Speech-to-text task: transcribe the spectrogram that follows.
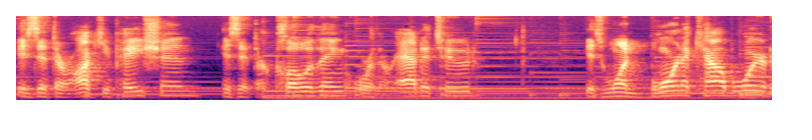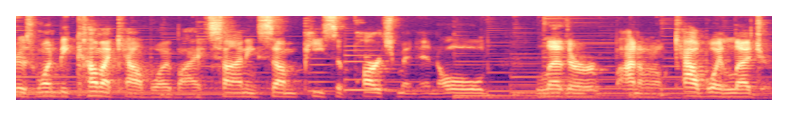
Is it their occupation? Is it their clothing or their attitude? Is one born a cowboy or does one become a cowboy by signing some piece of parchment in old leather, I don't know, cowboy ledger?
